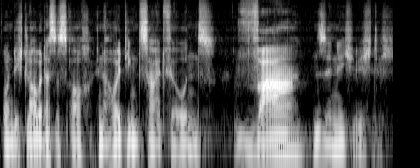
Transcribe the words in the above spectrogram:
Und ich glaube, das ist auch in der heutigen Zeit für uns wahnsinnig wichtig.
